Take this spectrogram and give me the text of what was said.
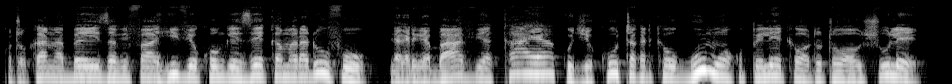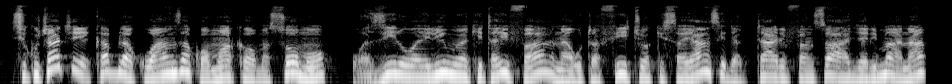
kutokana na bei za vifaa hivyo kuongezeka maradufu, na katika baadhi ya kaya kujikuta katika ugumu wa kupeleka watoto wao shule. Siku chache kabla ya kuanza kwa mwaka wa masomo, waziri wa elimu ya kitaifa na utafiti wa kisayansi Daktari Francois Hajarimana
